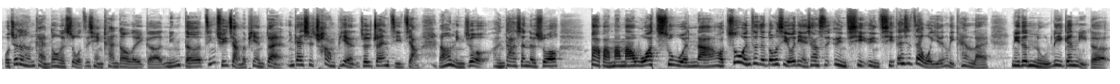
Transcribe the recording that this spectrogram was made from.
我觉得很感动的是，我之前看到了一个您得金曲奖的片段，应该是唱片，就是专辑奖，然后您就很大声的说。爸爸妈妈，我初吻呐！哦，初吻这个东西有点像是运气，运气。但是在我眼里看来，你的努力跟你的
